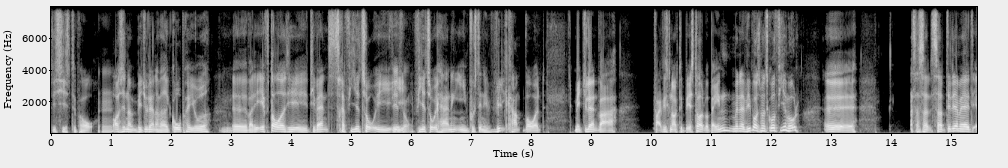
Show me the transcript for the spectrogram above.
de sidste par år. Mm. Også når Midtjylland har været i gode perioder. Mm. Øh, var det i efteråret, de, de vandt 3-4-2 i, i, 4-2. 4-2 i Herning i en fuldstændig vild kamp, hvor at Midtjylland var faktisk nok det bedste hold på banen, men at Viborg simpelthen scorede fire mål. Øh, altså, så, så det der med, at ja,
